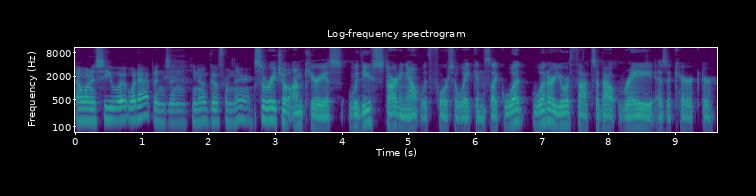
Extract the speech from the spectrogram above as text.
I want to see what what happens and you know go from there. So Rachel, I'm curious. With you starting out with Force Awakens, like what what are your thoughts about Rey as a character?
